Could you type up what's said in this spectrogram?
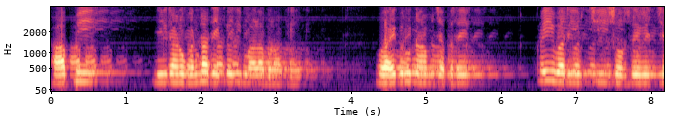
ਆਪ ਵੀ ਲੀਰਾਂ ਨੂੰ ਗੰਢਾ ਦੇ ਕੇ ਉਹਦੀ ਮਾਲਾ ਬਣਾ ਕੇ ਵਾਹਿਗੁਰੂ ਨਾਮ ਜਪਦੇ। ਕਈ ਵਾਰੀ ਉੱਚੀ ਸੁਰ ਦੇ ਵਿੱਚ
